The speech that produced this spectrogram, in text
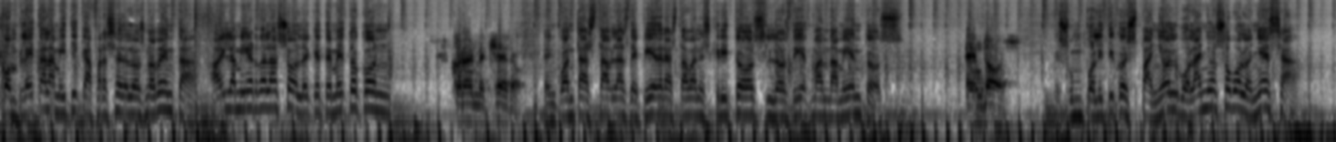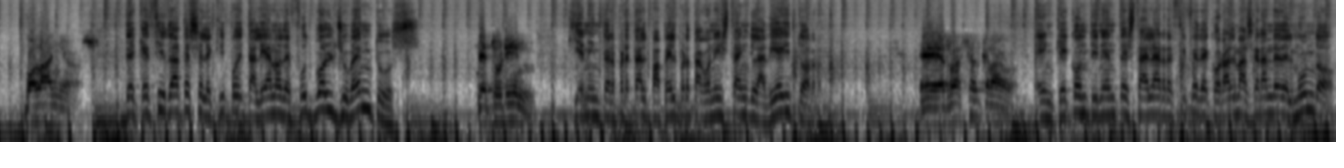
Completa la mítica frase de los 90. Ay, la mierda la sole que te meto con... Con el mechero. ¿En cuántas tablas de piedra estaban escritos los 10 mandamientos? En dos. ¿Es un político español, Bolaños o Boloñesa? Bolaños. ¿De qué ciudad es el equipo italiano de fútbol Juventus? De Turín. ¿Quién interpreta el papel protagonista en Gladiator? Eh, Russell Crowe. ¿En qué continente está el arrecife de coral más grande del mundo?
